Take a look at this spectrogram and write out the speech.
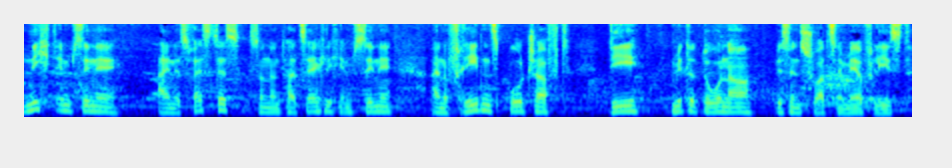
nicht im Sinne eines Festes, sondern tatsächlich im Sinne einer Friedensbotschaft, die mit der Donau bis ins Schwarze Meer fließt.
